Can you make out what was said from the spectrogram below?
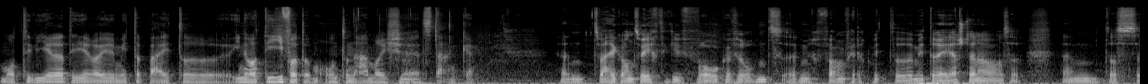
motiviert ihr eure Mitarbeiter innovativ oder unternehmerisch äh, zu denken? Ähm, zwei ganz wichtige Fragen für uns. Ähm, ich fange vielleicht mit der, mit der ersten an. Also, ähm, dass,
